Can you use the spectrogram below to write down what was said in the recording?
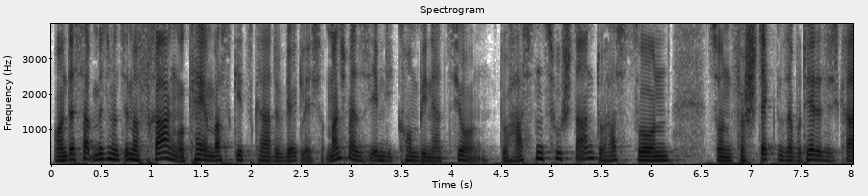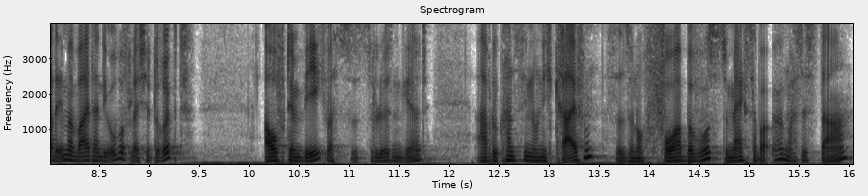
Und deshalb müssen wir uns immer fragen, okay, um was geht's gerade wirklich? Und manchmal ist es eben die Kombination. Du hast einen Zustand, du hast so einen, so einen versteckten Saboteur, der sich gerade immer weiter an die Oberfläche drückt, auf dem Weg, was es zu lösen gilt. Aber du kannst ihn noch nicht greifen, das ist also noch vorbewusst. Du merkst aber, irgendwas ist da.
